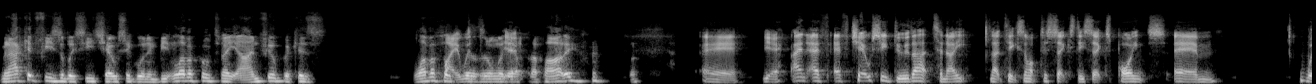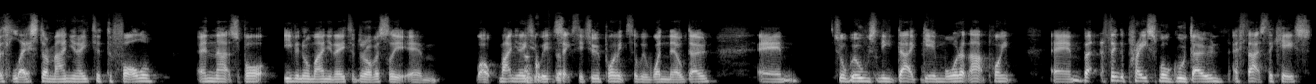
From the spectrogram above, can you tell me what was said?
mean, I could feasibly see Chelsea going and beating Liverpool tonight at Anfield because Liverpool Like, with- only yeah. there a party. Uh, yeah, and if, if Chelsea do that tonight, that takes them up to 66 points, um, with Leicester, Man United to follow in that spot, even though Man United are obviously, um, well, Man United with 62 points, they'll be 1 0 down. Um, so Wolves need that game more at that point. Um, but I think the price will go down if that's the case.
